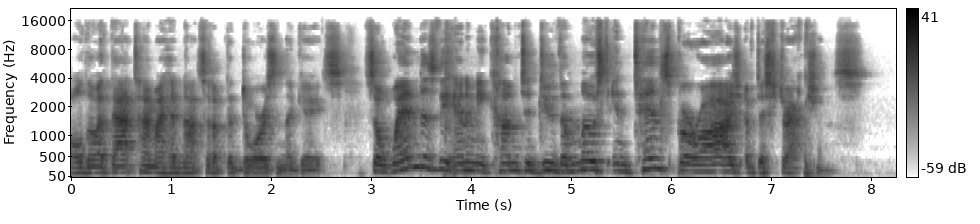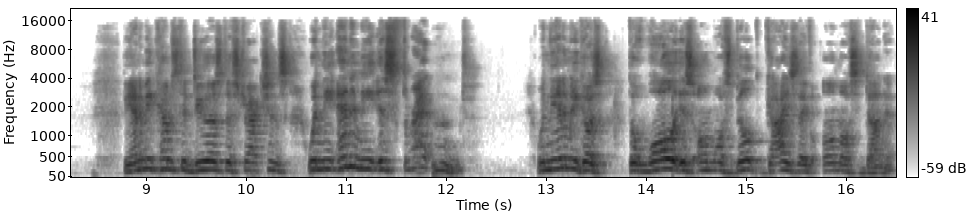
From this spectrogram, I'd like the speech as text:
although at that time I had not set up the doors and the gates. So, when does the enemy come to do the most intense barrage of distractions? The enemy comes to do those distractions when the enemy is threatened. When the enemy goes, the wall is almost built, guys, they've almost done it.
